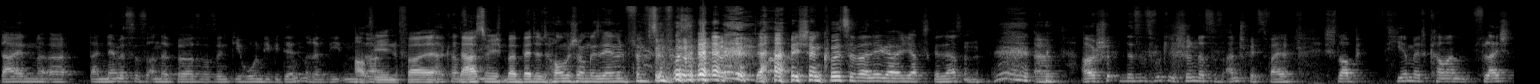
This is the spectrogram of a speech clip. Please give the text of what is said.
dein, äh, dein Nemesis an der Börse sind die hohen Dividendenrenditen. Auf Da- jeden da Fall. Da du hast du mich bei Bet at Home schon gesehen mit 15%. da habe ich schon kurz überlegt, aber ich habe es gelassen. äh, aber das ist wirklich schön, dass du es ansprichst, weil ich glaube, hiermit kann man vielleicht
